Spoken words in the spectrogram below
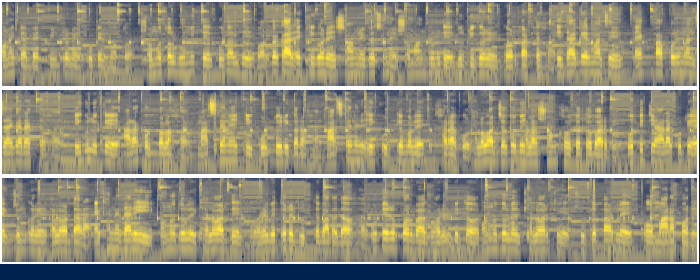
অনেকটা ব্যাডমিন্টনের ফুটের মতো। সমতল ভূমিতে কোদাল দিয়ে বর্গাকার একটি করে সামনে পেছনে সমান দূরত্বে দুটি করে গড় কাটতে হয়। এই দাগের মাঝে এক পা পরিমাণ জায়গা রাখতে হয়। এগুলোকে আড়া কোট বলা হয়। মাঝখানে একটি কোট তৈরি করা হয়। মাঝখানের এই কোটকে বলে খাড়া কোট। খেলোয়াড় যত খেলার সংখ্যা তত বাড়বে। প্রতিটি আড়া কোটে একজন করে খেলোয়াড় দ্বারা এখানে দাঁড়িয়ে অন্য দলের খেলোয়াড়দের ঘরের ভেতরে ঢুকতে বাধা দেওয়া হয়। কোটের উপর বা ঘরের ভিতর অন্য দলের খেলোয়াড়কে ছুতে পারলে ও মারা পড়ে।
